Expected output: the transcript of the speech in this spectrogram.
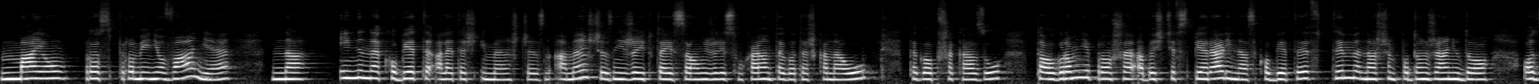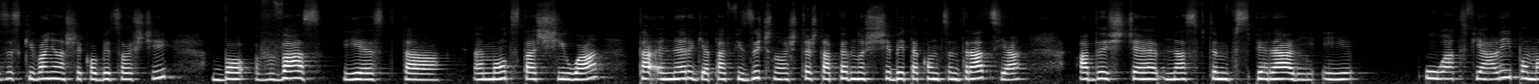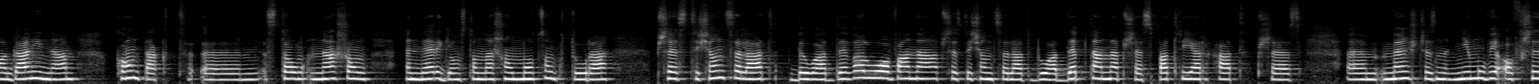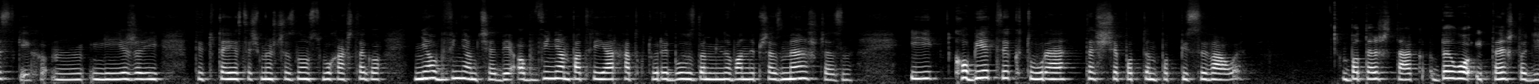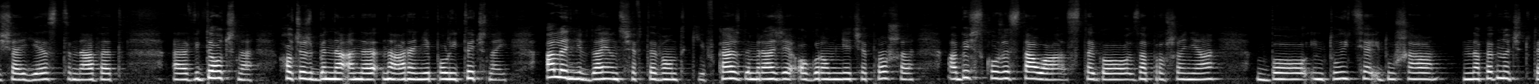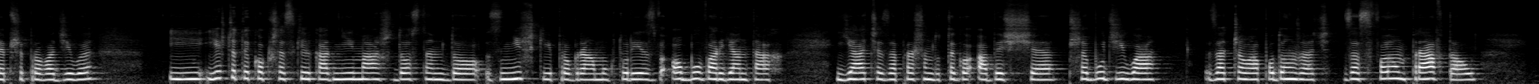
mają rozpromieniowanie na inne kobiety, ale też i mężczyzn. A mężczyzn, jeżeli tutaj są, jeżeli słuchają tego też kanału, tego przekazu, to ogromnie proszę, abyście wspierali nas, kobiety, w tym naszym podążaniu do odzyskiwania naszej kobiecości, bo w Was jest ta moc, ta siła, ta energia, ta fizyczność, też ta pewność siebie, ta koncentracja, abyście nas w tym wspierali i ułatwiali, pomagali nam kontakt z tą naszą energią, z tą naszą mocą, która przez tysiące lat była dewaluowana, przez tysiące lat była deptana przez patriarchat, przez mężczyzn. Nie mówię o wszystkich. Mm, jeżeli ty tutaj jesteś mężczyzną, słuchasz tego, nie obwiniam ciebie, obwiniam patriarchat, który był zdominowany przez mężczyzn i kobiety, które też się pod tym podpisywały. Bo też tak było i też to dzisiaj jest nawet E, widoczne, chociażby na, na arenie politycznej, ale nie wdając się w te wątki. W każdym razie ogromnie Cię proszę, abyś skorzystała z tego zaproszenia, bo intuicja i dusza na pewno Ci tutaj przyprowadziły. I jeszcze tylko przez kilka dni masz dostęp do zniżki programu, który jest w obu wariantach. Ja Cię zapraszam do tego, abyś się przebudziła, zaczęła podążać za swoją prawdą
